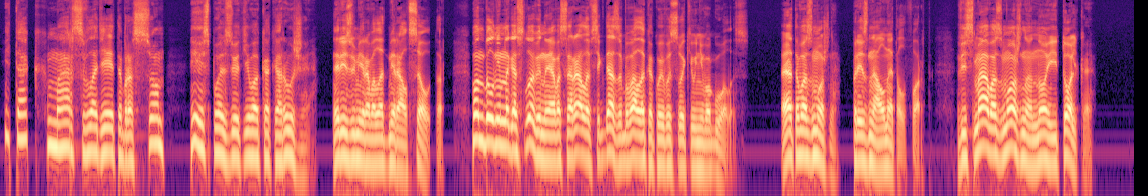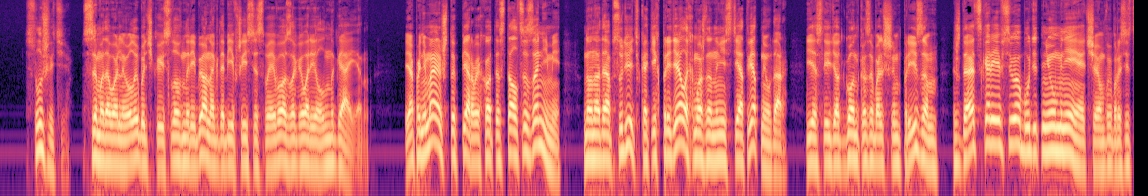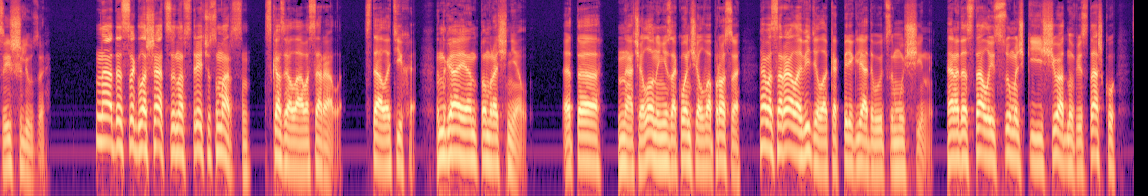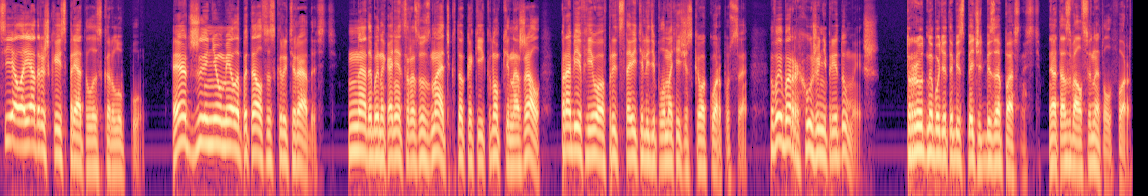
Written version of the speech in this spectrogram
«Итак, Марс владеет образцом и использует его как оружие», — резюмировал адмирал Соутер. Он был немногословен, и Авасарала всегда забывала, какой высокий у него голос. «Это возможно», — признал Неттлфорд. «Весьма возможно, но и только». «Слушайте», — с самодовольной улыбочкой, словно ребенок, добившийся своего, заговорил Нгаен. «Я понимаю, что первый ход остался за ними, но надо обсудить, в каких пределах можно нанести ответный удар. Если идет гонка за большим призом, ждать, скорее всего, будет не умнее, чем выброситься из шлюза». «Надо соглашаться на встречу с Марсом», — сказала Авасарала. Стало тихо. Нгаян помрачнел. «Это...» — начал он и не закончил вопроса. Авасарала видела, как переглядываются мужчины. Она достала из сумочки еще одну фисташку, съела ядрышко и спрятала скорлупу. Эджи неумело пытался скрыть радость. Надо бы, наконец, разузнать, кто какие кнопки нажал, пробив его в представители дипломатического корпуса. Выбор хуже не придумаешь. «Трудно будет обеспечить безопасность», — отозвался Неттлфорд.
